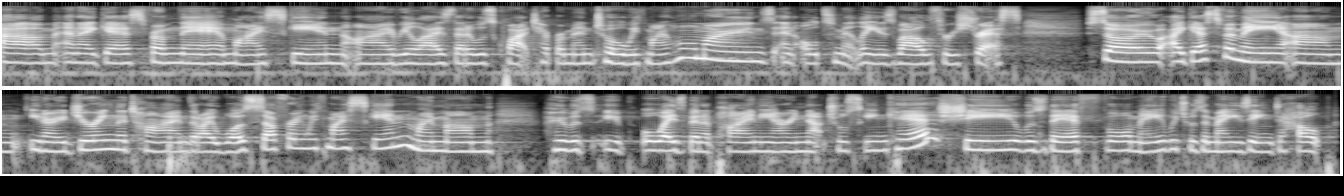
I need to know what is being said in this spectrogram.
Um, and I guess from there, my skin, I realized that it was quite temperamental with my hormones and ultimately as well through stress. So I guess for me, um, you know, during the time that I was suffering with my skin, my mum who was always been a pioneer in natural skincare. She was there for me, which was amazing to help,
